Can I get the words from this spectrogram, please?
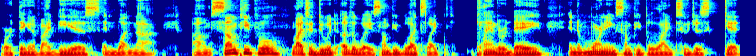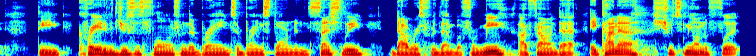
or thinking of ideas and whatnot. Um, some people like to do it other ways. Some people like to like plan their day in the morning. Some people like to just get the creative juices flowing from their brain to brainstorm and essentially that works for them. But for me, I found that it kind of shoots me on the foot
